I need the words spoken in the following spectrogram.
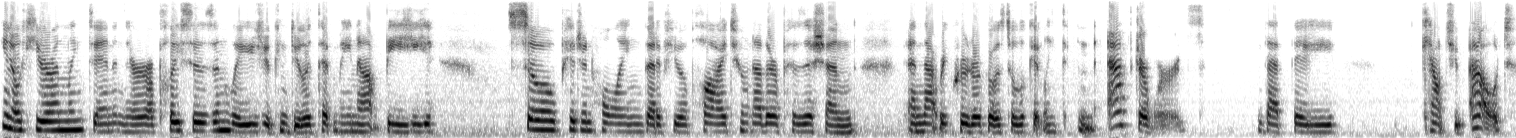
you know here on LinkedIn, and there are places and ways you can do it that may not be so pigeonholing that if you apply to another position and that recruiter goes to look at LinkedIn afterwards, that they count you out,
